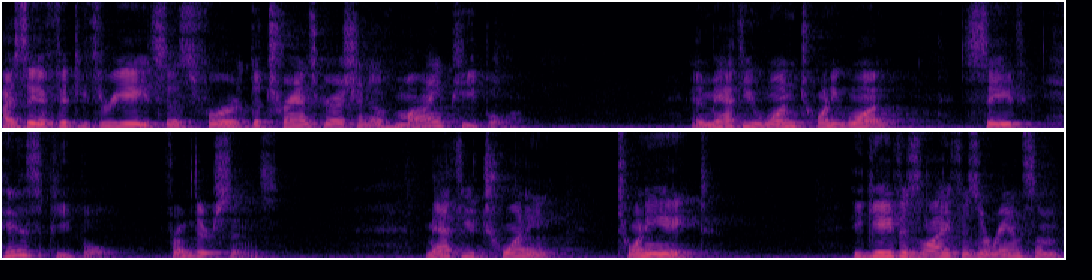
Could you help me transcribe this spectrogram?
Isaiah 53 8 says, For the transgression of my people And Matthew 121, save his people from their sins. Matthew 20, 28, he gave his life as a ransom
